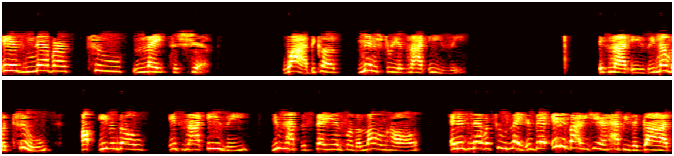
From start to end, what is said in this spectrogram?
is never too late to shift. Why? Because ministry is not easy. It's not easy. Number two, uh, even though it's not easy, you have to stay in for the long haul, and it's never too late. Is there anybody here happy that God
